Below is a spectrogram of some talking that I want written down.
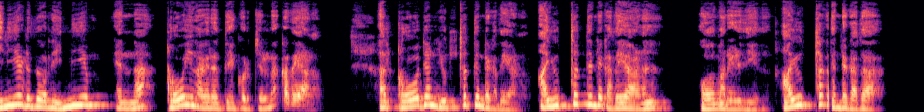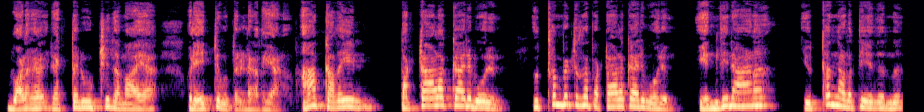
ഇലിയഡ് എന്ന് പറഞ്ഞ ഇനിയം എന്ന ട്രോയ് നഗരത്തെക്കുറിച്ചുള്ള കഥയാണ്. അത് ട്രോജൻ യുദ്ധത്തിന്റെ കഥയാണ്. ആ യുദ്ധത്തിന്റെ കഥയാണ് ഹോമർ എഴുതിയത്. ആ യുദ്ധത്തിന്റെ കഥ വളരെ രക്തരൂക്ഷിതമായ ഒരു ഏറ്റുമുട്ടലിന്റെ കഥയാണ്. ആ കഥയിൽ പട്ടാളക്കാർ പോലും യുദ്ധം വെട്ടുന്ന പട്ടാളക്കാർ പോലും എന്തിനാണ് യുദ്ധം നടത്തിയതെന്ന്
